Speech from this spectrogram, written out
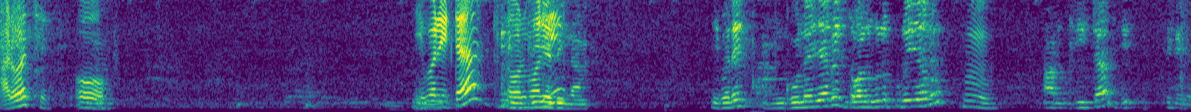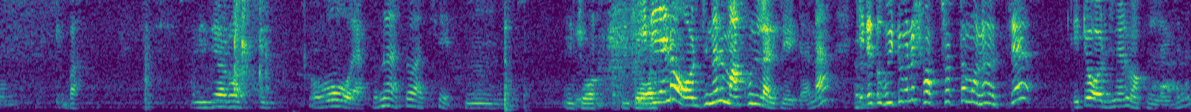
আরও আছে? ও। এবার এটা নর্মালি দিলাম। এবারে গলে যাবে জলগুলো পুড়ে যাবে। হুম। আর ঘিটা থেকে যাবে। এই যে আরও আছে। ও এখনও এত আছে? হুম এটা যেন অরিজিনাল মাখন লাগছে এটা না? এটা তুমি একটু মানে শক্ত শক্ত মনে হচ্ছে এটা অরিজিনাল মাখন লাগছে না?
